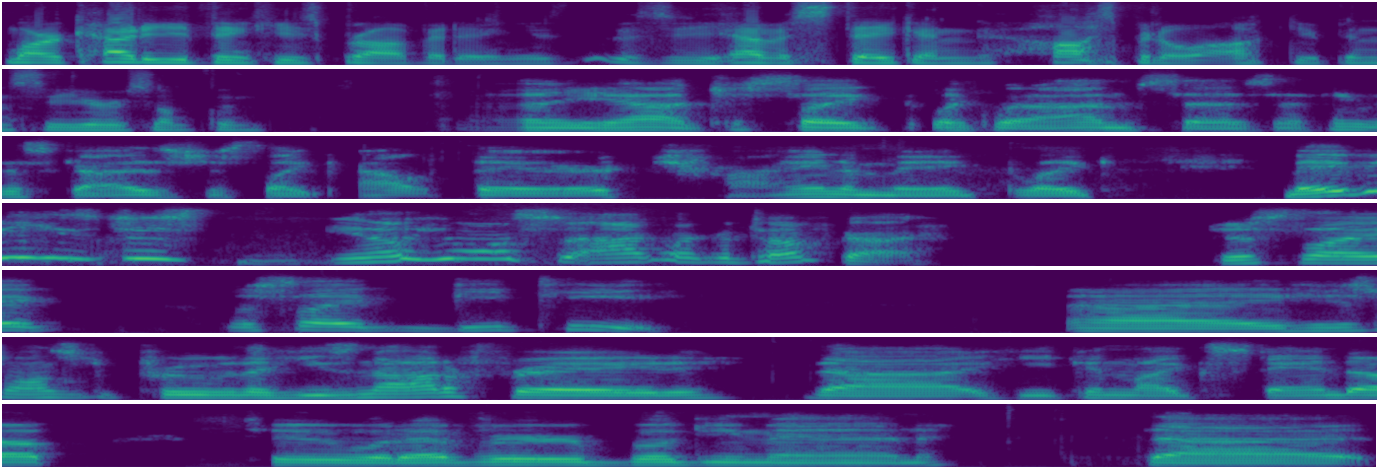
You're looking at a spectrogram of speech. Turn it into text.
Mark, how do you think he's profiting? Does he have a stake in hospital occupancy or something? Uh, yeah, just like like what Adam says, I think this guy's just like out there trying to make like maybe he's just you know he wants to act like a tough guy, just like just like DT. Uh, he just wants to prove that he's not afraid, that he can like stand up to whatever boogeyman that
